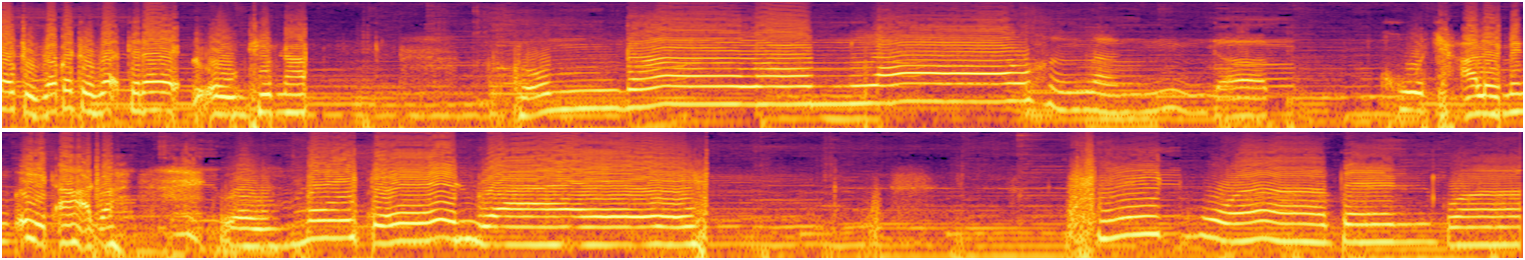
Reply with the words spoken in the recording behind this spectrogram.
ก็จบแล้วก็จบแล้วจะได้ลงคลิปนะครับ คมตาลมแล้วหลังกับคตรช้าเลยแม่งอืดอาดวะว่าไม่เป็นไรคิดว่าเป็นควา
